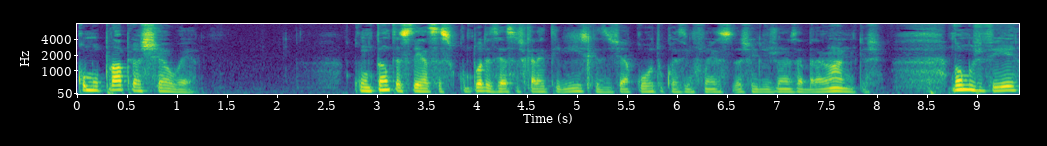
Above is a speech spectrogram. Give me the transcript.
como o próprio axé é com tantas dessas, com todas essas características e de acordo com as influências das religiões abraâmicas, vamos ver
